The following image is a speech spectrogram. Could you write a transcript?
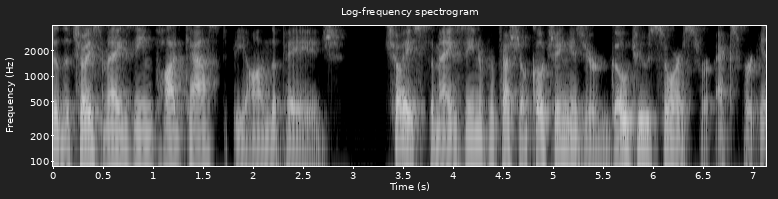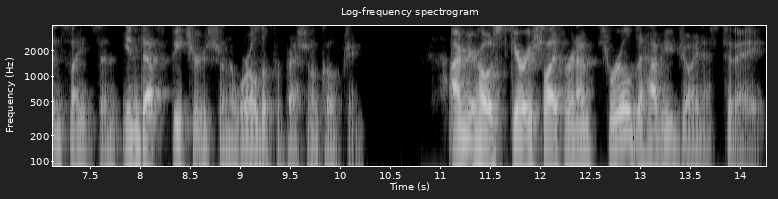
to the Choice Magazine podcast, Beyond the Page. Choice, the magazine of professional coaching, is your go to source for expert insights and in depth features from the world of professional coaching. I'm your host, Gary Schleifer, and I'm thrilled to have you join us today.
